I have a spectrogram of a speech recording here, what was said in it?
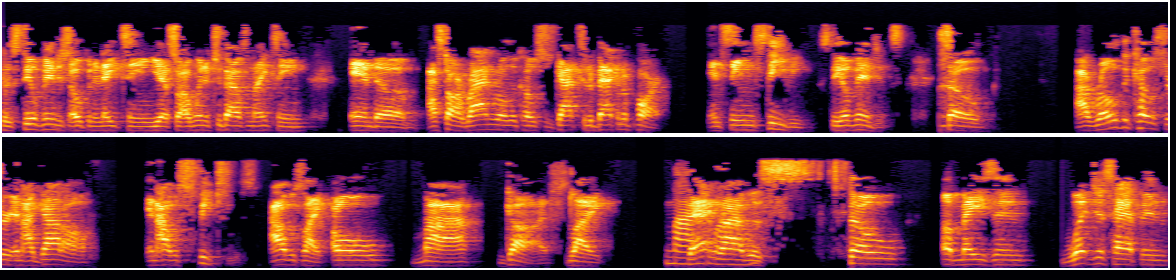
uh, Steel Vengeance opened in 18. Yeah, so I went in 2019 and um, I started riding roller coasters. Got to the back of the park and seen Stevie Steel Vengeance. So I rode the coaster and I got off and I was speechless. I was like, "Oh my gosh!" Like my that ride was so amazing what just happened?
